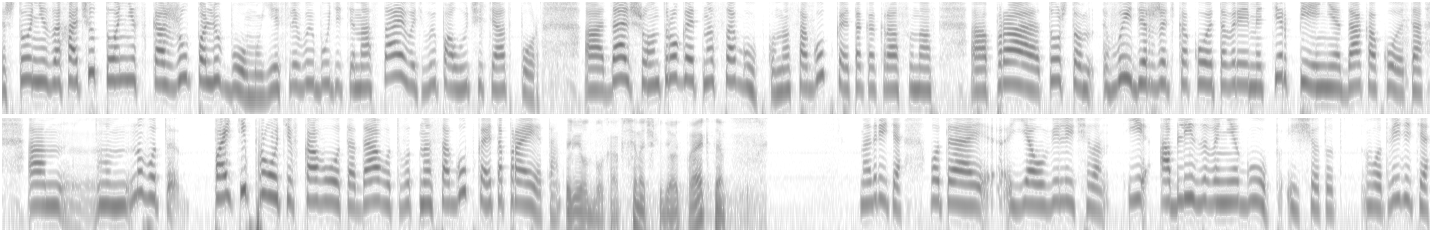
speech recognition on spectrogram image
Что не захочу то не скажу по-любому. Если вы будете настаивать вы получите отпор. А дальше он трогает носогубку. Носогубка это как раз у нас а, про то что выдержать какое-то время терпение да какое-то а, ну вот пойти против кого-то да вот вот носогубка это про это. Период был как все начали делать проекты смотрите вот э, я увеличила. И облизывание губ еще тут. Вот видите?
